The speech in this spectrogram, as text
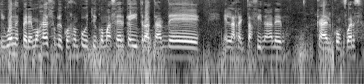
Y bueno, esperemos eso, que corra un poquitico más cerca y tratar de en la recta final caer con fuerza.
